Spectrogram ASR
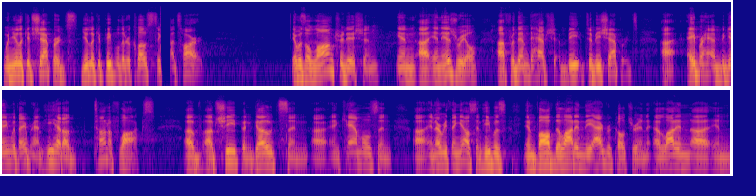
When you look at shepherds, you look at people that are close to God's heart. It was a long tradition in uh, in Israel uh, for them to have be, to be shepherds. Uh, Abraham, beginning with Abraham, he had a ton of flocks of, of sheep and goats and, uh, and camels and, uh, and everything else. And he was involved a lot in the agriculture and a lot in, uh, in,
